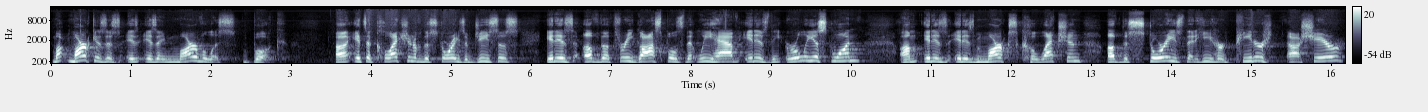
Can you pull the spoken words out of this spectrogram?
Mark is, is, is a marvelous book. Uh, it's a collection of the stories of Jesus. It is of the three gospels that we have, it is the earliest one. Um, it, is, it is Mark's collection of the stories that he heard Peter uh, share.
